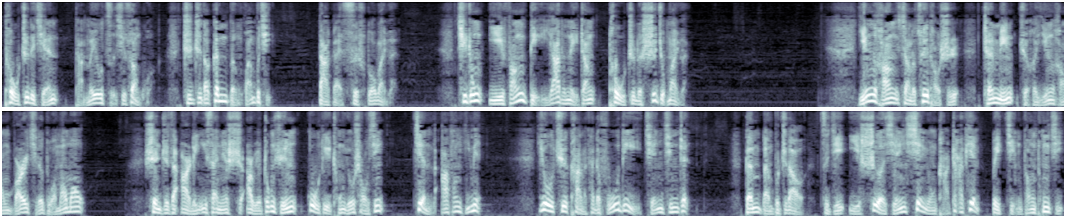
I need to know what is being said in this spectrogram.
透支的钱他没有仔细算过，只知道根本还不起，大概四十多万元，其中以房抵押的那张透支了十九万元。银行向他催讨时，陈明却和银行玩起了躲猫猫，甚至在二零一三年十二月中旬故地重游绍兴，见了阿芳一面，又去看了他的福地前清镇，根本不知道自己已涉嫌信用卡诈骗被警方通缉。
